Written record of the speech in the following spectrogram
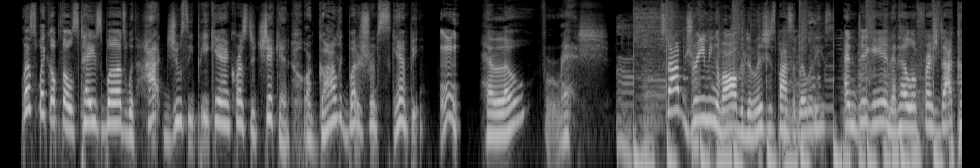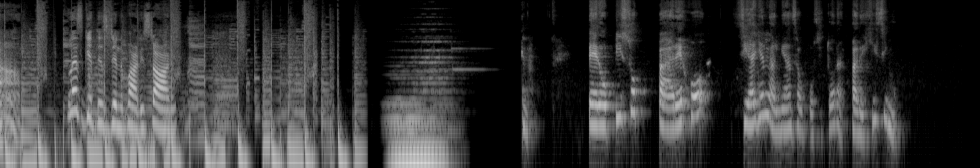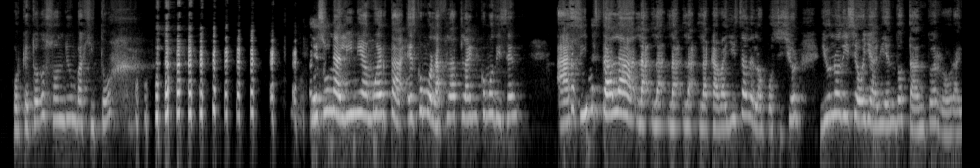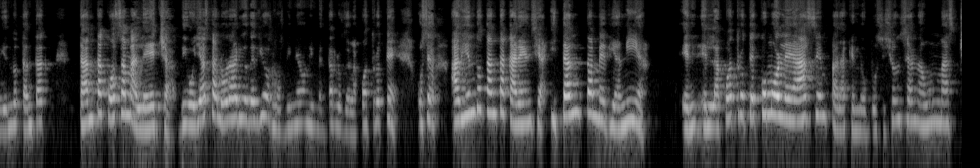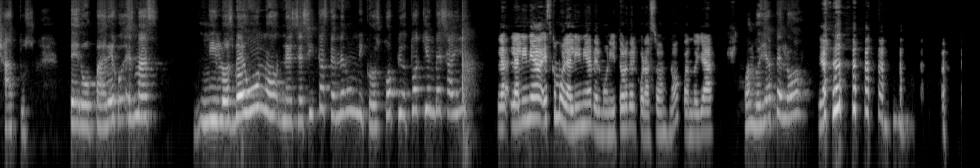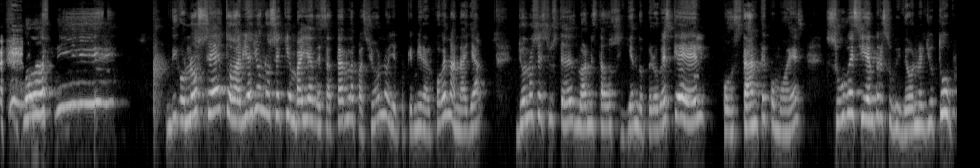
Let's wake up those taste buds with hot, juicy pecan crusted chicken or garlic butter shrimp scampi. Mm. Hello Fresh. Stop dreaming of all the delicious possibilities and dig in at HelloFresh.com. Let's get this dinner party started. Pero piso parejo si hay en la alianza opositora, parejísimo. Porque todos son de un bajito. es una línea muerta, es como la flatline, como dicen, Así está la, la, la, la, caballiza de la oposición. Y uno dice, oye, habiendo tanto error, habiendo tanta, tanta cosa mal hecha, digo, ya hasta el horario de Dios nos vinieron a inventar los de la 4T. O sea, habiendo tanta carencia y tanta medianía en, en la 4T, ¿cómo le hacen para que en la oposición sean aún más chatos? Pero parejo, es más, ni los ve uno, necesitas tener un microscopio. ¿Tú a quién ves ahí? La, línea es como la línea del monitor del corazón, ¿no? Cuando ya. Cuando ya peló. Digo, no sé, todavía yo no sé quién vaya a desatar la pasión, oye, porque mira, el joven Anaya, yo no sé si ustedes lo han estado siguiendo, pero ves que él, constante como es, sube siempre su video en el YouTube.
